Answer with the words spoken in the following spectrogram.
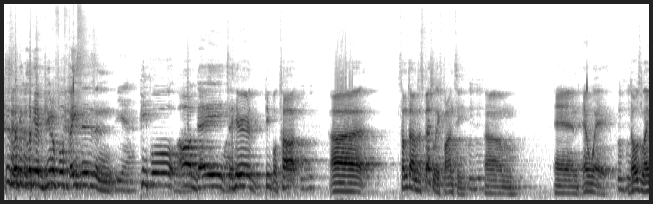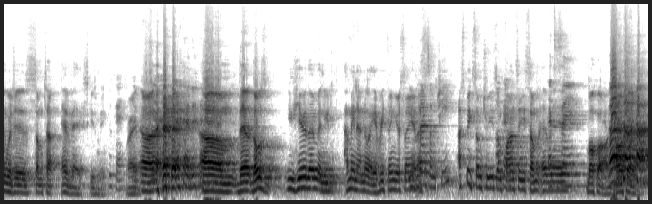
just look at look at beautiful faces and Yeah. people all day to hear people talk. Uh, sometimes, especially Fanti Mm-hmm. um, and Ewe, those languages sometimes Ewe, excuse me, Okay. right? Uh, um, those you hear them and you. I may not know everything you're saying. You've I, learned some Twi? I speak some Twi, some Okay. Fanti, some. Etse. Boko.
